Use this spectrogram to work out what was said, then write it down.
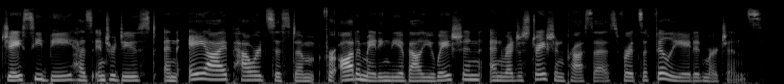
JCB has introduced an AI powered system for automating the evaluation and registration process for its affiliated merchants.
